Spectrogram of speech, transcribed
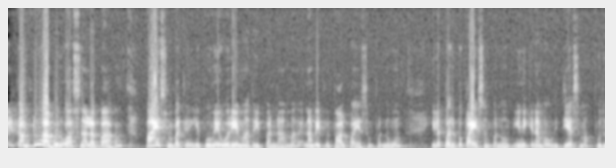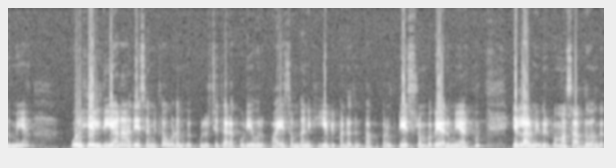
வெல்கம் டு அபூர்வாஸ் நலபாகம் பாயசம் பார்த்தீங்கன்னா எப்போவுமே ஒரே மாதிரி பண்ணாமல் நம்ம எப்பவுமே பால் பாயசம் பண்ணுவோம். இல்லை பருப்பு பாயசம் பண்ணுவோம். இன்றைக்கி நம்ம வித்தியாசமாக புதுமையாக ஒரு ஹெல்த்தியான அதே சமயத்தில் உடம்புக்கு குளிர்ச்சி தரக்கூடிய ஒரு பாயசம் தான் இன்றைக்கி எப்படி பண்ணுறதுன்னு பார்க்க போகிறோம் டேஸ்ட் ரொம்பவே அருமையாக இருக்கும். எல்லாருமே விருப்பமாக சாப்பிடுவாங்க.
